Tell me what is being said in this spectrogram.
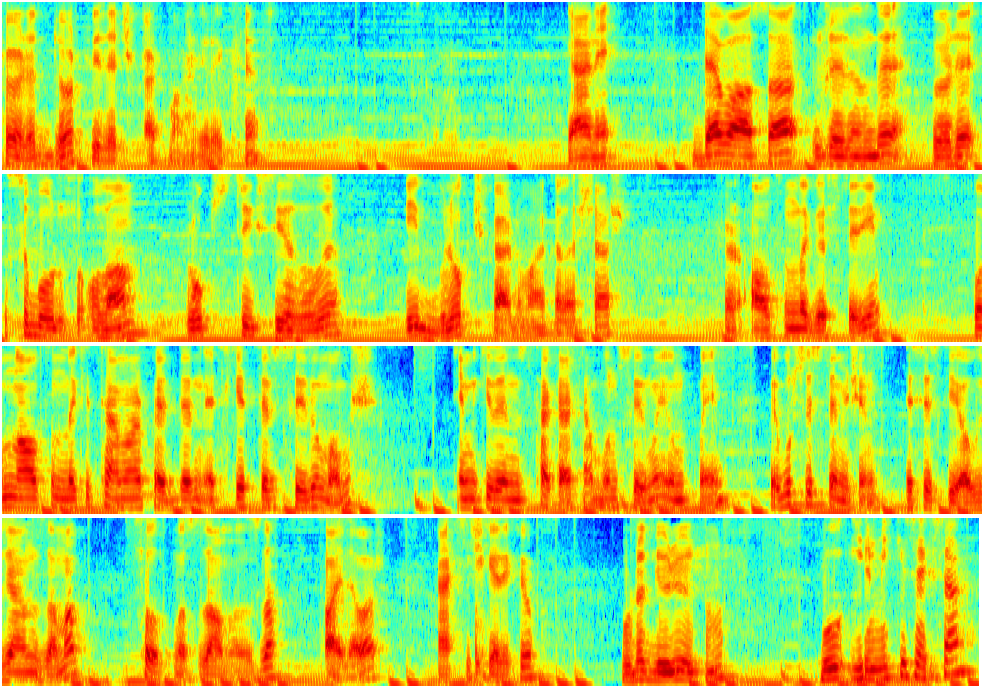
şöyle 4 vida çıkartmam gerekti. Yani devasa üzerinde böyle ısı borusu olan Rockstrix yazılı bir blok çıkardım arkadaşlar. Şöyle altında göstereyim. Bunun altındaki termal pedlerin etiketleri sıyrılmamış. M2'lerinizi takarken bunu sıyırmayı unutmayın. Ve bu sistem için SSD'yi alacağınız zaman soğutmasız almanızda fayda var. Yani hiç gerek yok. Burada görüyorsunuz. Bu 2280,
